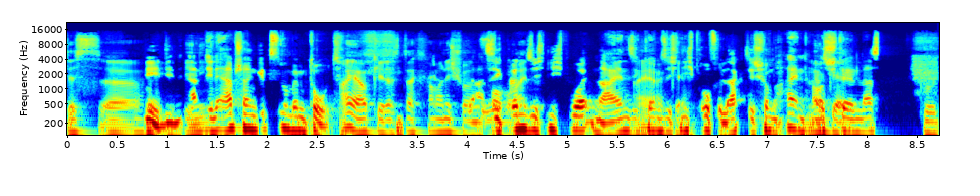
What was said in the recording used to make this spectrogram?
des äh, Nee, den, den Erbschein gibt's nur mit dem Tod. Ah ja, okay, das, das kann man nicht schon. Ja, Sie können sich nicht nein, Sie Ah ja, können sich okay. nicht prophylaktisch mal einen Okay. ausstellen lassen. Gut.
